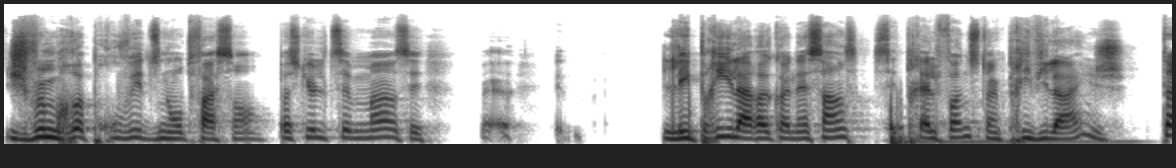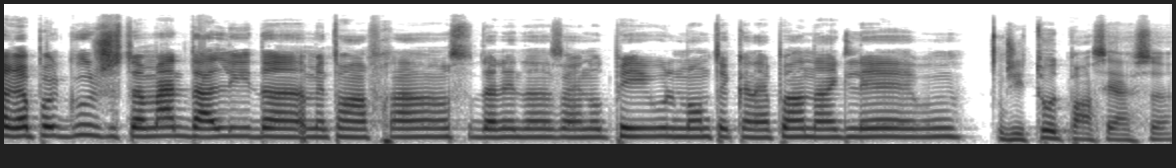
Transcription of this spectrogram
Je veux me reprouver d'une autre façon. Parce qu'ultimement, c'est. euh, Les prix, la reconnaissance, c'est très le fun, c'est un privilège. T'aurais pas le goût, justement, d'aller, dans, mettons, en France ou d'aller dans un autre pays où le monde te connaît pas en anglais. Ou... J'ai tout pensé à ça.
